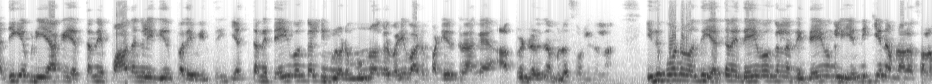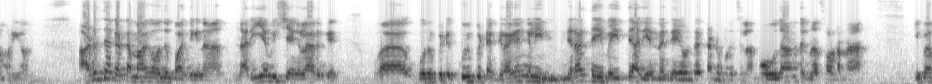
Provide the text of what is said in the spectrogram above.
அதிகப்படியாக எத்தனை பாதங்களில் இருப்பதை வைத்து எத்தனை தெய்வங்கள் நீங்களோட முன்னோர்கள் வழிபாடு பண்ணியிருக்கிறாங்க அப்படின்றது நம்மள சொல்லிடலாம். இது போன்று வந்து எத்தனை தெய்வங்கள் அந்த தெய்வங்கள் எண்ணிக்கையை நம்மளால சொல்ல முடியும். அடுத்த கட்டமாக வந்து பாத்தீங்கன்னா நிறைய விஷயங்களா இருக்கு. குறிப்பிட்ட குறிப்பிட்ட கிரகங்களின் நிறத்தை வைத்து அது என்ன தெய்வம்ன்ற கண்டுபிடிச்சலாம் இப்போ உதாரணத்துக்கு நான் சொல்றேன்னா இப்ப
